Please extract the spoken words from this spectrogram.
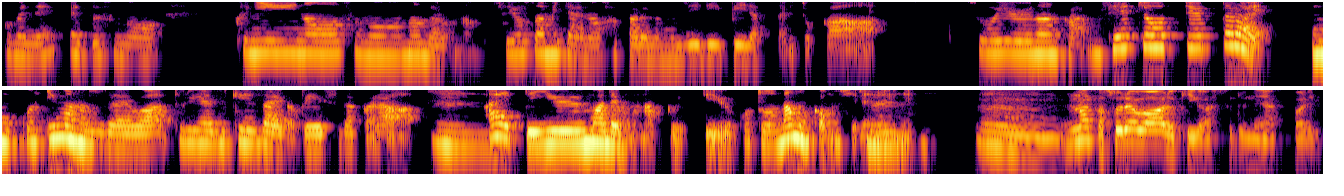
ごめんね、えっと、その、国の、その、なんだろうな、強さみたいのを測るのも GDP だったりとか、そういうなんか、成長って言ったら、もうこの今の時代はとりあえず経済がベースだから、うんあえて言うまでもなくっていうことなのかもしれないね。うん、なんかそれはある気がするね、やっぱり。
